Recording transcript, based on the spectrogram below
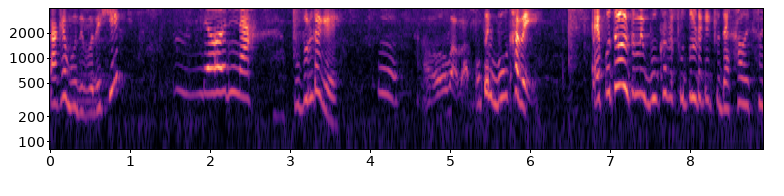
কাকে বু দিব দেখি পুতুলটাকে? ও ও বাবা পুতুল বু খাবে? এই পুতুল তুমি বু খাবে পুতুলটাকে একটু দেখাও এখানে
